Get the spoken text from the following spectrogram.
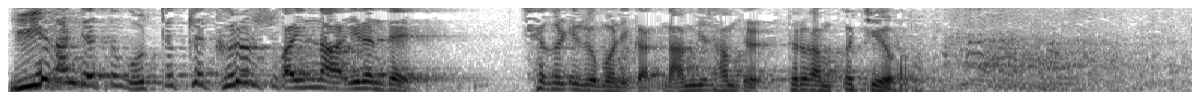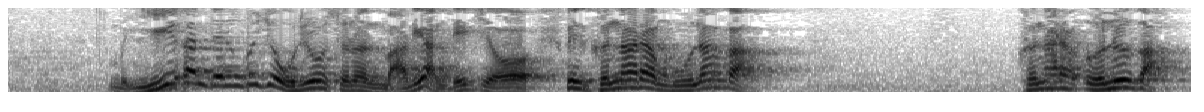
이해가 안 됐던 거 어떻게 그럴 수가 있나 이런데 책을 읽어보니까 남미 사람들 들어가면 끝이요. 뭐 이해가 안 되는 거죠. 우리로서는 말이 안 되죠. 그러니까 그 나라 문화가, 그 나라 언어가,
